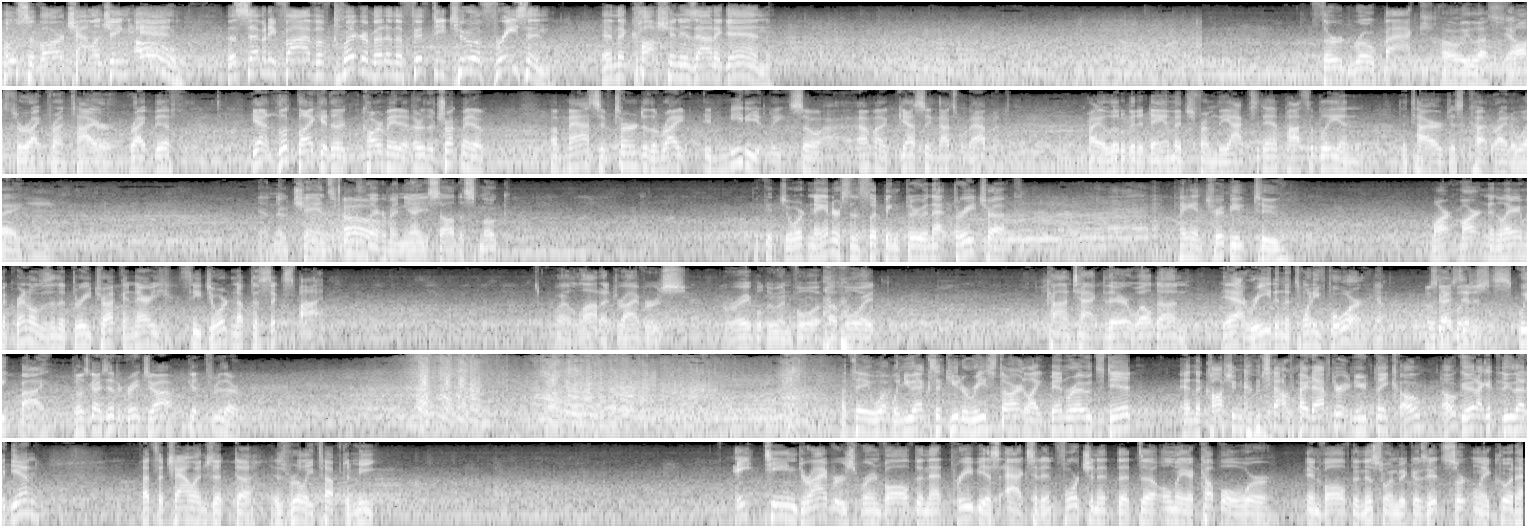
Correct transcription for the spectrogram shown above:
Hocevar challenging Oh. and the 75 of Kligerman and the 52 of Friesen. And the caution is out again. Third row back. Oh, he lost, Yep. lost her right front tire. Right, Biff? Yeah, it looked like it. The car made it, or the truck made a, a massive turn to the right immediately. So I, I'm uh, guessing that's what happened. Probably a little bit of damage from the accident, possibly, and the tire just cut right away. Mm. Yeah, no chance for Oh. Kligerman. Yeah, you saw the smoke. Look at Jordan Anderson slipping through in that three truck. Paying tribute to Mark Martin and Larry McReynolds in the three truck. And there you see Jordan up to sixth spot. Well, a lot of drivers were able to avoid contact there. Well done. Yeah, Reed in the 24. Yep. Those guys did just to squeak by. Those guys did a great job getting through there. I'll tell you what, when you execute a restart like Ben Rhodes did, and the caution comes out right after it, and you think, oh, oh, good, I get to do that again. That's a challenge that uh, is really tough to meet. 18 drivers were involved in that previous accident. Fortunate that uh, only a couple were involved in this one because it certainly could have.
